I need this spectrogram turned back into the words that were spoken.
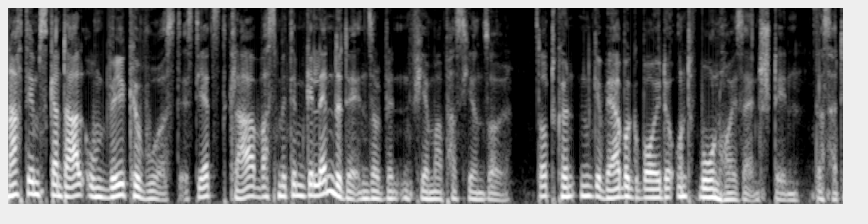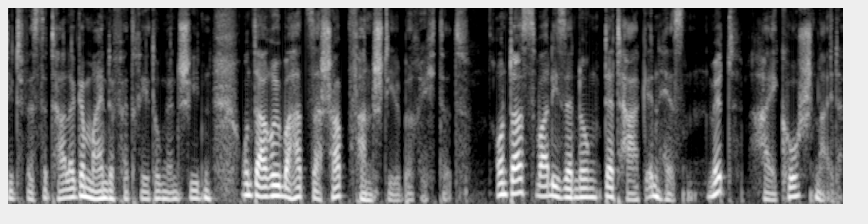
Nach dem Skandal um Wilke Wurst ist jetzt klar, was mit dem Gelände der insolventen Firma passieren soll. Dort könnten Gewerbegebäude und Wohnhäuser entstehen. Das hat die Twistetaler Gemeindevertretung entschieden. Und darüber hat Sascha Pfannstiel berichtet. Und das war die Sendung Der Tag in Hessen mit Heiko Schneider.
